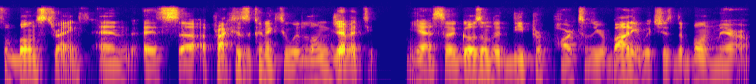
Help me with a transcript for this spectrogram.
for bone strength, and it's uh, a practice connected with longevity. Yeah, so it goes on the deeper parts of your body, which is the bone marrow.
